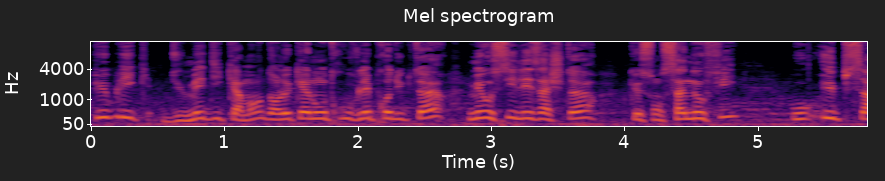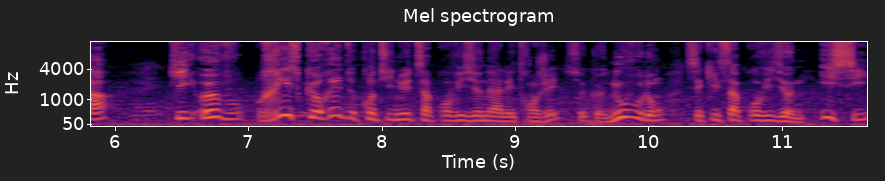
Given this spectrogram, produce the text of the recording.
public du médicament dans lequel on trouve les producteurs, mais aussi les acheteurs, que sont Sanofi ou UPSA, qui, eux, risqueraient de continuer de s'approvisionner à l'étranger. Ce que nous voulons, c'est qu'ils s'approvisionnent ici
